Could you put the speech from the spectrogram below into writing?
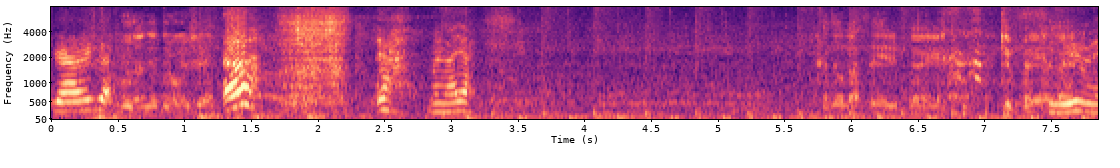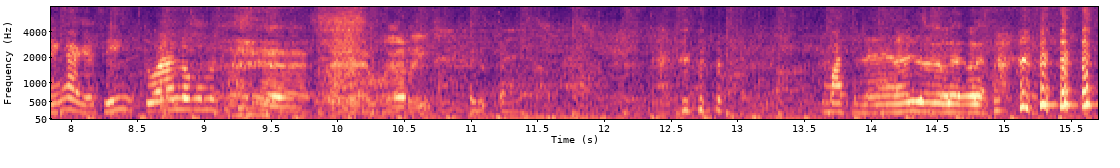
Ya, venga. Que sea. ¡Ah! Ya, venga, ya. Es que tengo que hacer. que pelear. Sí, venga, que sí. Tú hazlo como tú Ay, ay, ay, Me voy a reír.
